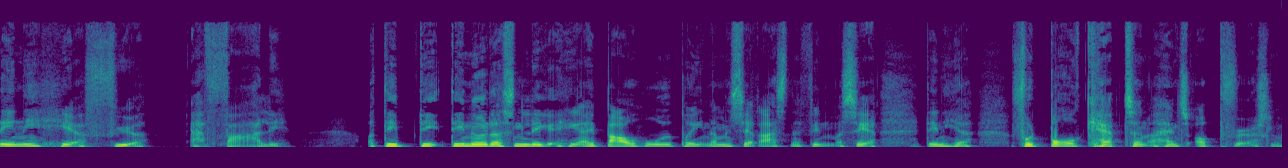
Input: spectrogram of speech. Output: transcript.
Denne her fyr er farlig. Og det, det, det er noget, der sådan ligger, hænger i baghovedet på en, når man ser resten af filmen og ser den her football captain og hans opførsel.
